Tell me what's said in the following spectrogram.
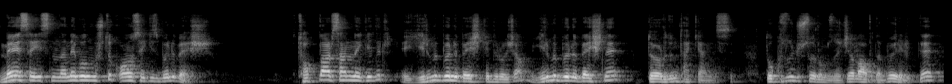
M sayısında ne bulmuştuk? 18 bölü 5. Toplarsan ne gelir? E 20 bölü 5 gelir hocam. 20 bölü 5 ne? 4'ün ta kendisi. 9. sorumuzun cevabı da böylelikle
